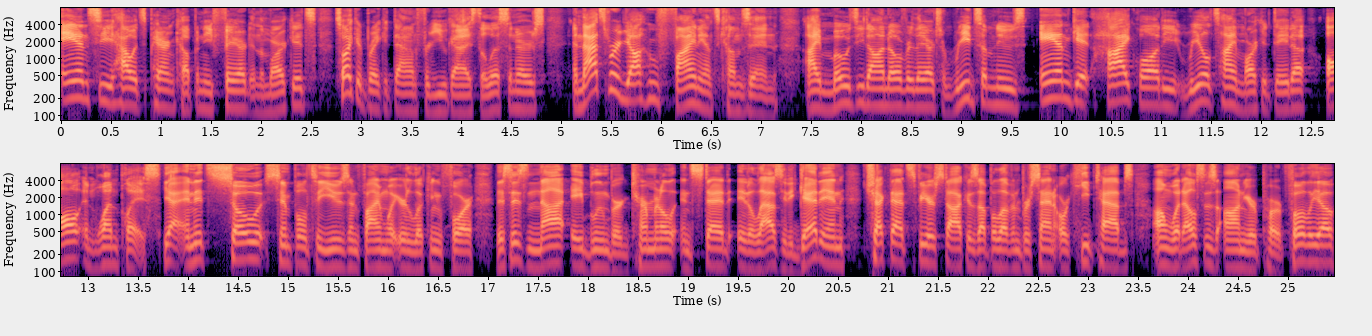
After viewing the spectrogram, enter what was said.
and see how its parent company fared in the markets so I could break it down for you guys, the listeners. And that's where Yahoo Finance comes in. I moseyed on over there to read some news and get high quality, real time market data all in one place. Yeah, and it's so simple to use and find what you're looking for. This is not a Bloomberg terminal. Instead, it allows you to get in, check that Sphere stock is up 11%, or keep tabs on what else is on your portfolio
